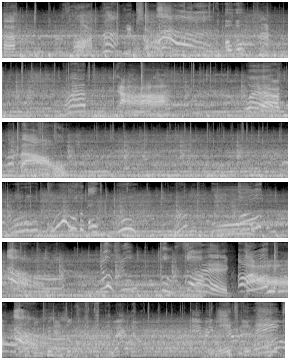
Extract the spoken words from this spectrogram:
Fuck, whipsaw. Oh, oh. What? Ah. What? Bow. Oh. Ah. Continental. Wacko. Image Winks, Shuna. winks.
